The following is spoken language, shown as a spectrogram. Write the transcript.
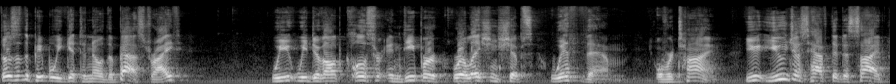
those are the people we get to know the best, right? We, we develop closer and deeper relationships with them over time. You, you just have to decide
